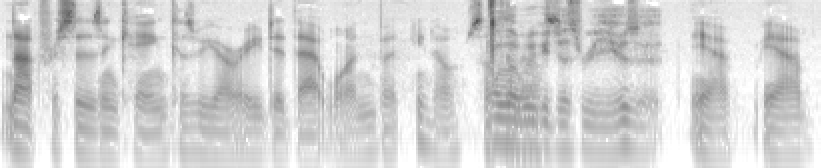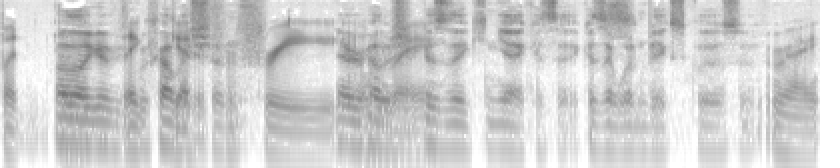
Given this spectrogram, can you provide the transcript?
Not for Citizen King, because we already did that one, but, you know, something Although we else. could just reuse it. Yeah, yeah, but Well, like, they we could get it for free. Yeah, we probably should anyway. because they can. Yeah, because it wouldn't be exclusive. Right.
